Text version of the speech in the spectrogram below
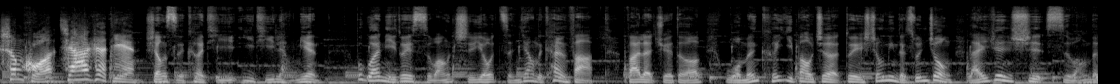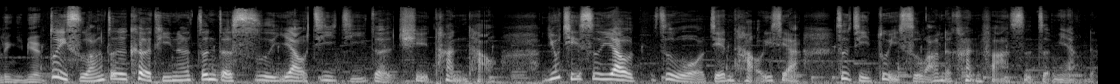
生活加热点，生死课题一体两面。不管你对死亡持有怎样的看法，Violet 觉得我们可以抱着对生命的尊重来认识死亡的另一面。对死亡这个课题呢，真的是要积极的去探讨，尤其是要自我检讨一下自己对死亡的看法是怎么样的。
